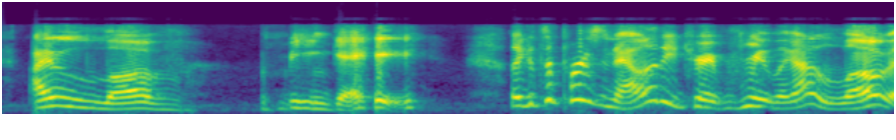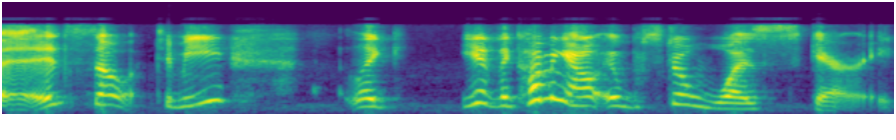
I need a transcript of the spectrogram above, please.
I love being gay. Like it's a personality trait for me. Like I love it. It's so to me, like yeah, the coming out it still was scary.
